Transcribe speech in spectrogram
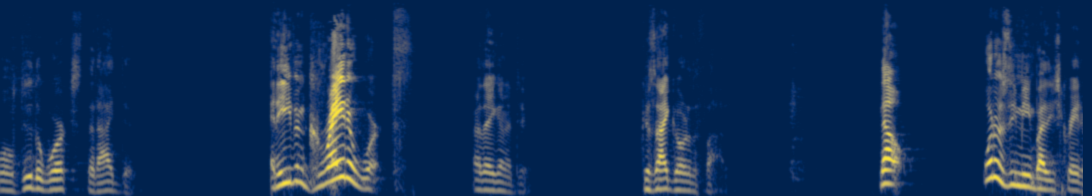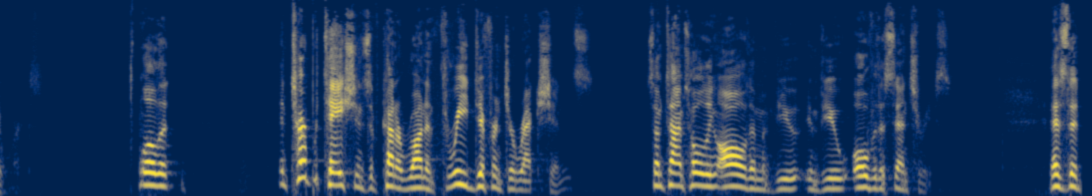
will do the works that I do. And even greater works are they going to do because I go to the Father. Now, what does he mean by these greater works? Well, the interpretations have kind of run in three different directions sometimes holding all of them in view, in view over the centuries. As the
